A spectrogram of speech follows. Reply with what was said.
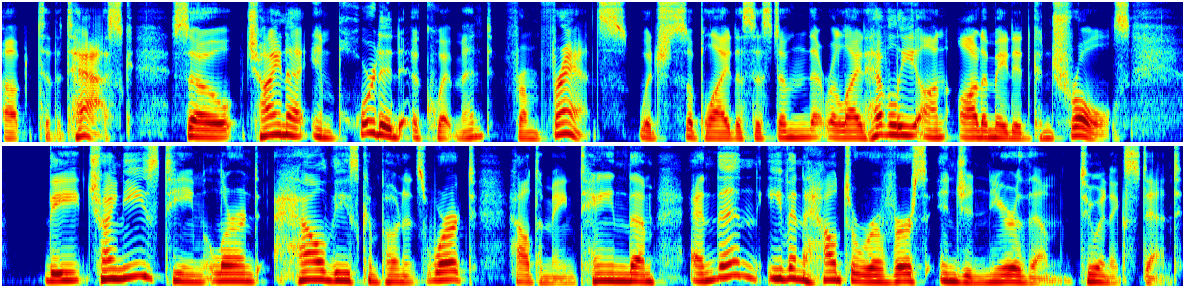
up to the task. So China imported equipment from France, which supplied a system that relied heavily on automated controls. The Chinese team learned how these components worked, how to maintain them, and then even how to reverse engineer them to an extent.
